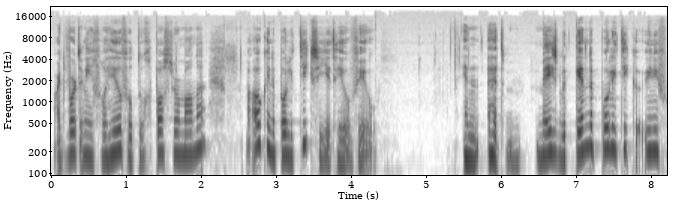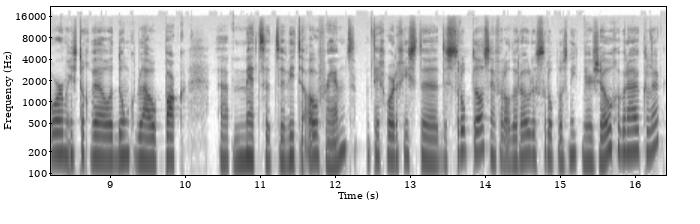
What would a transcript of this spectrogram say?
Maar het wordt in ieder geval heel veel toegepast door mannen. Maar ook in de politiek zie je het heel veel. En het meest bekende politieke uniform is toch wel het donkerblauwe pak uh, met het witte overhemd. Tegenwoordig is de, de stropdas en vooral de rode stropdas niet meer zo gebruikelijk.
